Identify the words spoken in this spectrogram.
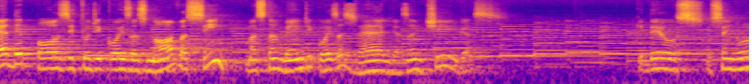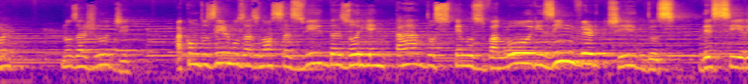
é depósito de coisas novas, sim, mas também de coisas velhas, antigas. Que Deus, o Senhor, nos ajude a conduzirmos as nossas vidas orientados pelos valores invertidos desse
